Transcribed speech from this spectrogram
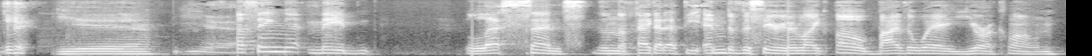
Yeah, Yeah. nothing made less sense than the fact that at the end of the series they're like, "Oh, by the way, you're a clone."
